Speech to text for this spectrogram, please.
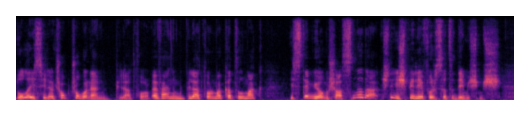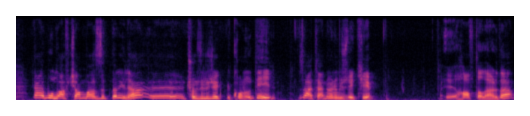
dolayısıyla çok çok önemli bir platform. Efendim bu platforma katılmak istemiyormuş aslında da işte işbirliği fırsatı demişmiş. Yani bu laf cambazlıklarıyla e, çözülecek bir konu değil. Zaten önümüzdeki e, haftalarda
